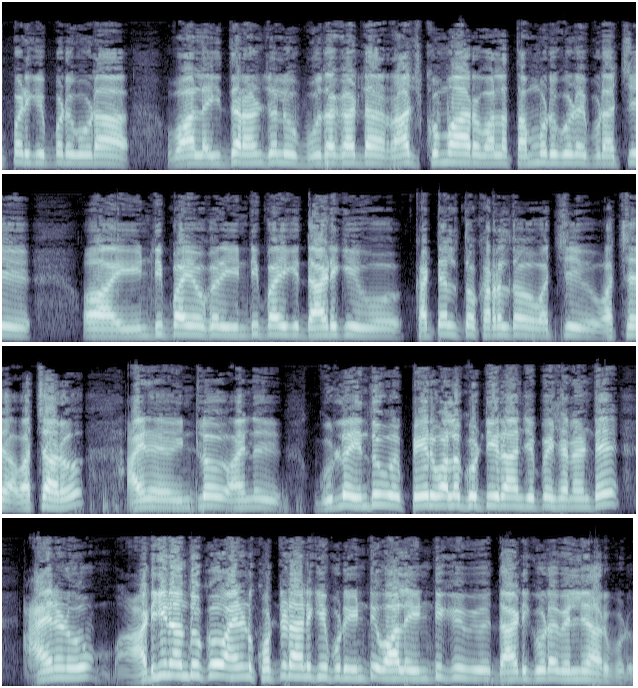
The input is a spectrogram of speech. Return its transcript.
ఇప్పటికిప్పుడు కూడా వాళ్ళ ఇద్దరు అనుచరులు బూదగడ్డ రాజ్ కుమార్ వాళ్ళ తమ్ముడు కూడా ఇప్పుడు వచ్చి ఇంటిపై ఒకరి ఇంటిపైకి దాడికి కట్టెలతో కర్రలతో వచ్చి వచ్చే వచ్చారు. ఆయన ఇంట్లో ఆయన గుడిలో ఎందుకు పేరు వాళ్ళ కొట్టిరా అని చెప్పేసి అంటే ఆయనను అడిగినందుకు ఆయనను కొట్టడానికి ఇప్పుడు ఇంటి వాళ్ళ ఇంటికి దాడికి కూడా వెళ్ళినారు ఇప్పుడు.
